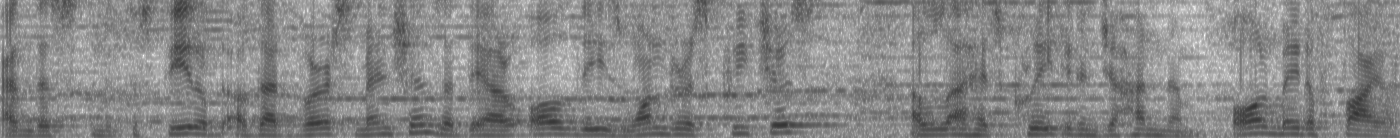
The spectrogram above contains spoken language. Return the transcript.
And this, the tafsir of, of that verse mentions that there are all these wondrous creatures Allah has created in Jahannam, all made of fire,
